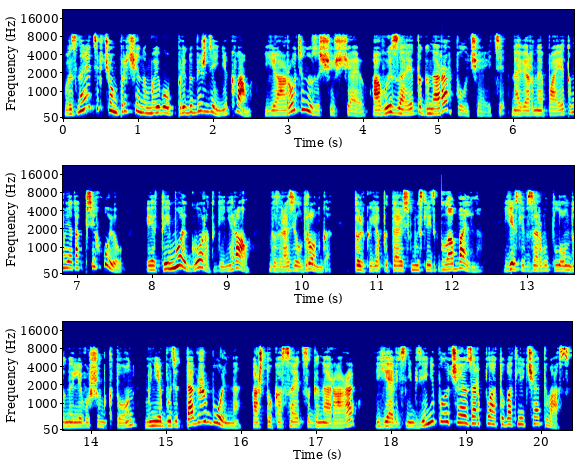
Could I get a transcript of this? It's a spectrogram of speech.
Вы знаете, в чем причина моего предубеждения к вам? Я родину защищаю, а вы за это гонорар получаете. Наверное, поэтому я так психую. Это и мой город, генерал, возразил Дронго. Только я пытаюсь мыслить глобально. Если взорвут Лондон или Вашингтон, мне будет так же больно. А что касается гонорара, я ведь нигде не получаю зарплату в отличие от вас,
